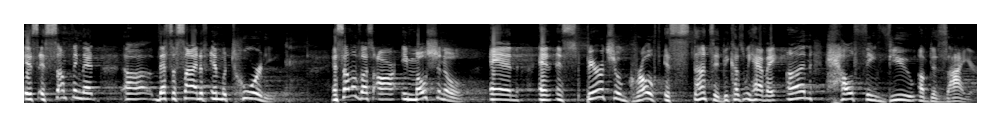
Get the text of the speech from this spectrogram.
is, is something that, uh, that's a sign of immaturity. And some of us are emotional and, and, and spiritual growth is stunted because we have an unhealthy view of desire.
